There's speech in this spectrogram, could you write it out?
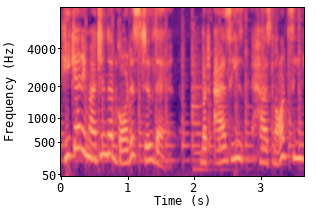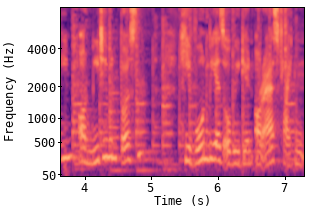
He can imagine that God is still there but as he has not seen him और meet him in person he won't be as obedient और as frighten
